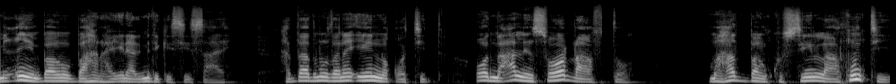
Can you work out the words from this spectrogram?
miciin baan u baahanahay inaad midiga siisaaye haddaad mudane ii noqotid ood macallin soo dhaafto mahad baan ku siin lahaa runtii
